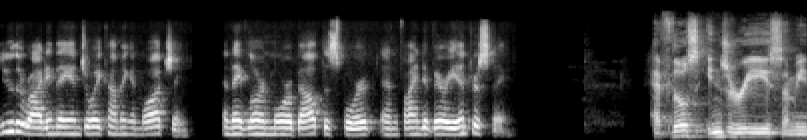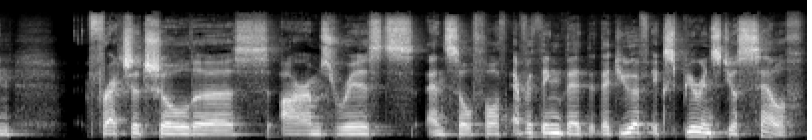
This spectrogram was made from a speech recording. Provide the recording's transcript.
do the riding, they enjoy coming and watching, and they've learned more about the sport and find it very interesting. Have those injuries? I mean, fractured shoulders, arms, wrists, and so forth. Everything that that you have experienced yourself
